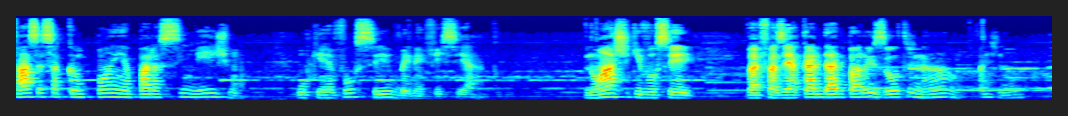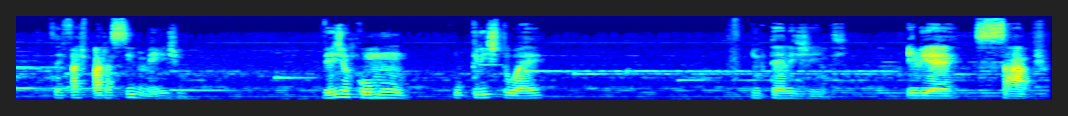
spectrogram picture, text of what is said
Faça essa campanha para si mesmo, porque é você o beneficiado. Não ache que você vai fazer a caridade para os outros, não, faz não. Você faz para si mesmo. Veja como o Cristo é inteligente ele é sábio.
